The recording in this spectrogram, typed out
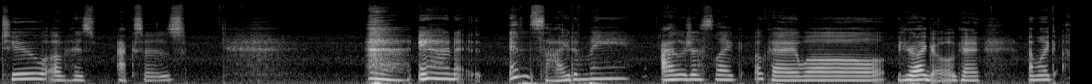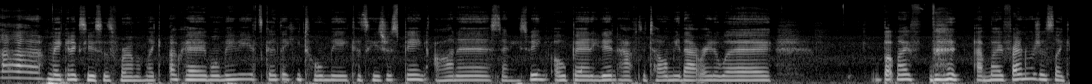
two of his exes. and inside of me, I was just like, okay, well, here I go, okay. I'm like, ah, making excuses for him. I'm like, okay, well, maybe it's good that he told me because he's just being honest and he's being open. He didn't have to tell me that right away. But my my friend was just like,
